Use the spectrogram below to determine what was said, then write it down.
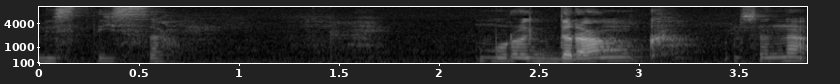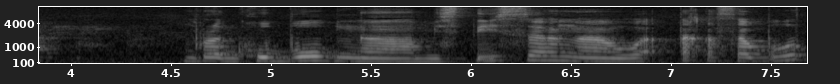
mistisa. Murag drunk. Sana murag hubog nga mistisa nga wa ta kasabot.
